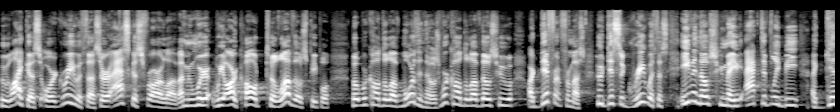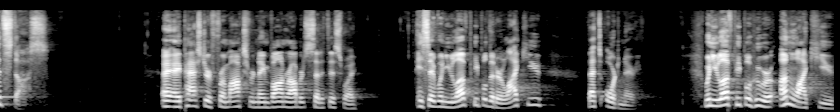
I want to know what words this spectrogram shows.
who like us or agree with us or ask us for our love. I mean, we're, we are called to love those people, but we're called to love more than those. We're called to love those who are different from us, who disagree with us, even those who may actively be against us. A, a pastor from Oxford named Vaughan Roberts said it this way He said, When you love people that are like you, that's ordinary. When you love people who are unlike you,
